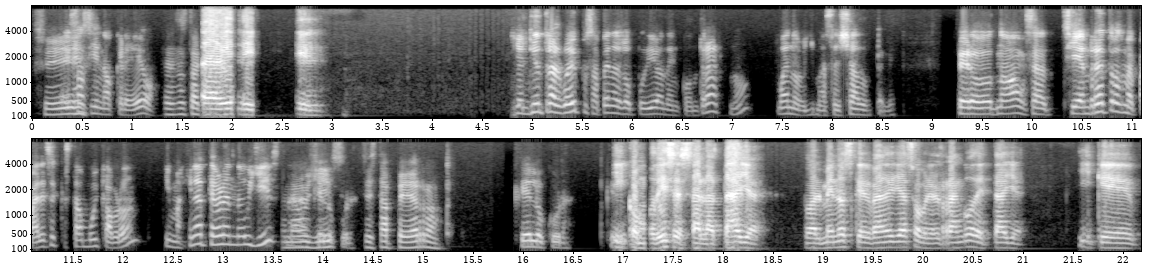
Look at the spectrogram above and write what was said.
Sí, eso sí no creo. eso está Está bien difícil. Y el Neutral Way, pues apenas lo pudieron encontrar, ¿no? Bueno, y más el Shadow también. Pero no, o sea, si en retros me parece que está muy cabrón, imagínate ahora en OGs. en Ah, OGs, qué locura, sí está perro. qué locura. qué Y como dices, a la talla. O al menos que vaya sobre el rango de talla. Y que,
